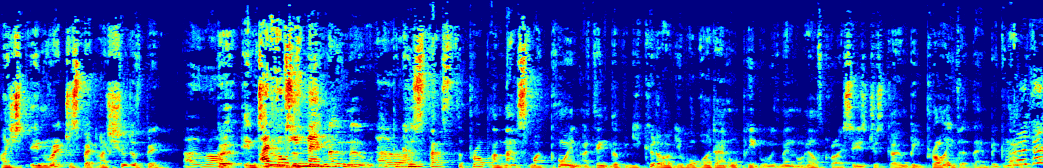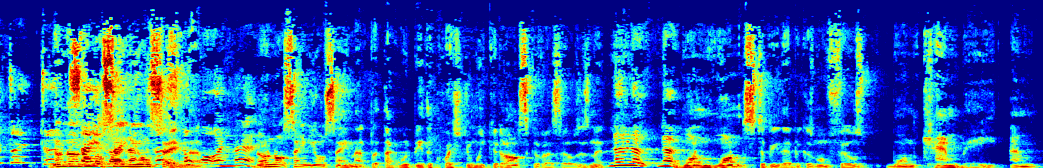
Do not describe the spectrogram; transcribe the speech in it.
I sh- in retrospect, I should have been. Oh, right. But in I terms thought of meant- no, no, Oh, because that's the problem, and that's my point. I think that you could argue, well, why don't all people with mental health crises just go and be private then? Because No, that- don't- don't- no, no, say I'm not like saying that, you're that's saying not that. what I meant. No, I'm not saying you're saying that, but that would be the question we could ask of ourselves, isn't it? No, no, no. One wants to be there because one feels one can be, and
